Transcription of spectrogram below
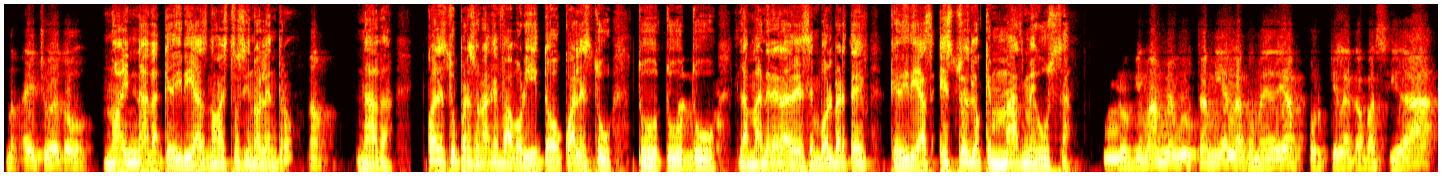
No, he hecho de todo. ¿No hay nada que dirías, no, esto sí no le entro? No. Nada. ¿Cuál es tu personaje favorito? ¿Cuál es tu, tu, tu, tu, la manera de desenvolverte que dirías, esto es lo que más me gusta? Lo que más me gusta a mí es la comedia porque la capacidad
